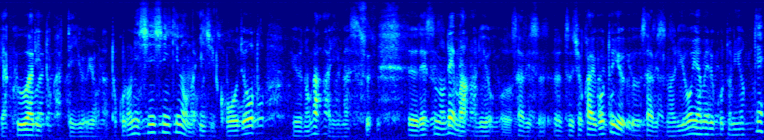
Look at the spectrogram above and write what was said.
役割とかっていうようなところに心身機能の維持向上というのがあります。ですので、まあ、利用サービス、通所介護というサービスの利用をやめることによって、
